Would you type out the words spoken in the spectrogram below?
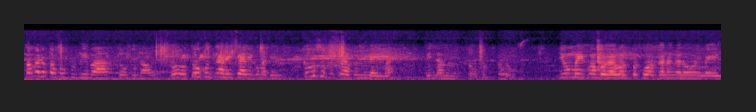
Baka ano pa po problema, tukod daw. Oo, tukod nga rin, sabi ko matin. Kausap ko kapon nila yung man bilang tukot pa yun. Yung may kumbaga, wag pagkuha ka ng ano, may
